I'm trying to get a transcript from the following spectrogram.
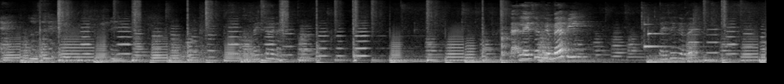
Em, ngồi chơi đây Đây. Lấy chơi này Lại lấy chơi về bếp đi Lấy chơi về bếp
